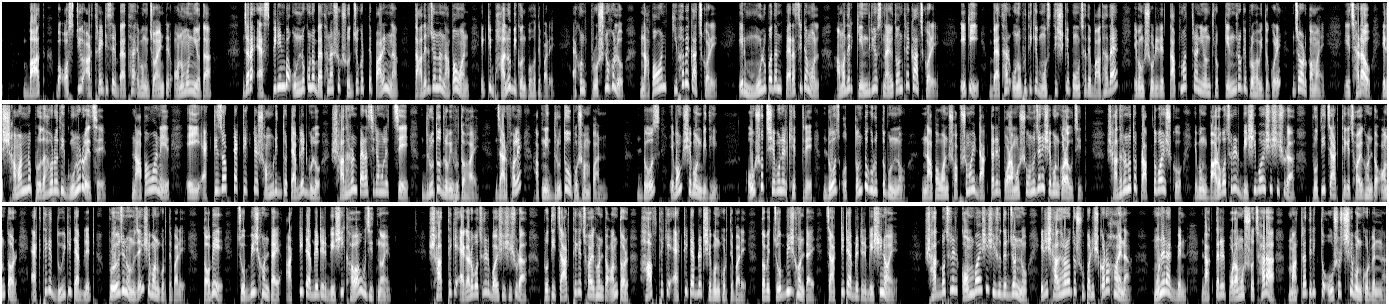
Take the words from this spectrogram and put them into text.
বাত বা অস্টিও আর্থ্রাইটিসের ব্যথা এবং জয়েন্টের অনমনীয়তা, যারা অ্যাসপিরিন বা অন্য কোনো ব্যথানাশক সহ্য করতে পারেন না, তাদের জন্য নাপাওয়ান একটি ভালো বিকল্প হতে পারে। এখন প্রশ্ন হল, নাপাওয়ান কীভাবে কাজ করে? এর মূল উপাদান প্যারাসিটামল আমাদের কেন্দ্রীয় স্নায়ুতন্ত্রে কাজ করে। এটি ব্যথার অনুভূতিকে মস্তিষ্কে পৌঁছাতে বাধা দেয় এবং শরীরের তাপমাত্রা নিয়ন্ত্রক কেন্দ্রকে প্রভাবিত করে জ্বর কমায়। এছাড়াও এর সামান্য প্রদাহরোধী গুণও রয়েছে। নাপাওয়ানের এই অ্যাক্টিজব ট্যাকটিকটের সমৃদ্ধ ট্যাবলেটগুলো সাধারণ প্যারাসিটামলের চেয়ে দ্রুত দ্রবীভূত হয়, যার ফলে আপনি দ্রুত উপশম পান। ডোজ এবং সেবনবিধি। ঔষধ সেবনের ক্ষেত্রে ডোজ অত্যন্ত গুরুত্বপূর্ণ। নাপাওয়ান সবসময় ডাক্তারের পরামর্শ অনুযায়ী সেবন করা উচিত। সাধারণত প্রাপ্তবয়স্ক এবং বারো বছরের বেশি বয়সী শিশুরা প্রতি চার থেকে ছয় ঘণ্টা অন্তর এক থেকে দুইটি ট্যাবলেট প্রয়োজন অনুযায়ী সেবন করতে পারে। তবে চব্বিশ ঘন্টায় আটটি ট্যাবলেটের বেশি খাওয়া উচিত নয়। সাত থেকে এগারো বছরের বয়সী শিশুরা প্রতি চার থেকে ছয় ঘণ্টা অন্তর হাফ থেকে একটি ট্যাবলেট সেবন করতে পারে, তবে চব্বিশ ঘন্টায় চারটি ট্যাবলেটের বেশি নয়। সাত বছরের কম বয়সী শিশুদের জন্য এটি সাধারণত সুপারিশ করা হয় না। মনে রাখবেন, ডাক্তারের পরামর্শ ছাড়া মাত্রাতিরিক্ত ঔষধ সেবন করবেন না।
